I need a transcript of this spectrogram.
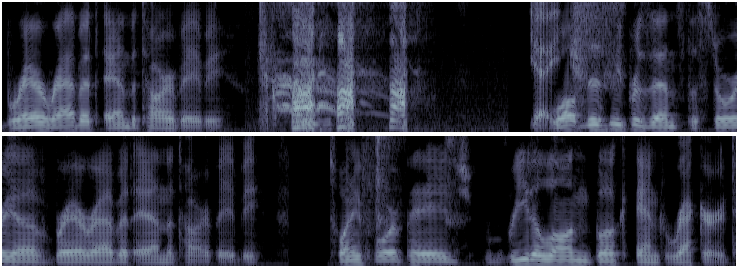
Brer Rabbit and the Tar Baby. Yeah, Walt Disney presents the story of Brer Rabbit and the Tar Baby. Twenty four page read along book and record.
